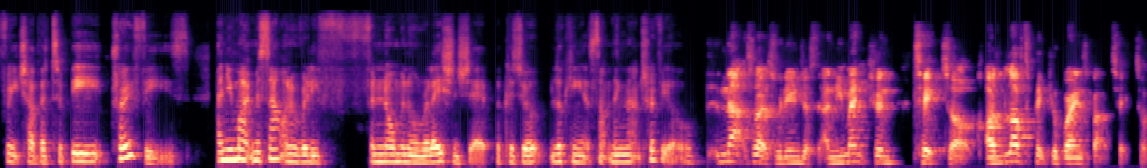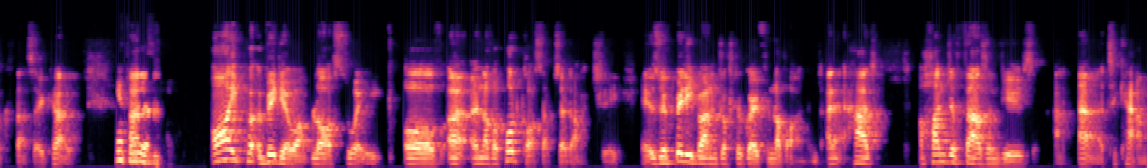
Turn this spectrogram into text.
for each other to be trophies. And you might miss out on a really phenomenal relationship because you're looking at something that trivial. And that's why it's really interesting. And you mentioned TikTok. I'd love to pick your brains about TikTok if that's okay. Yeah, um, I put a video up last week of uh, another podcast episode, actually. It was with Billy Brown and Joshua Gray from Love Island, and it had 100,000 views uh, to count.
